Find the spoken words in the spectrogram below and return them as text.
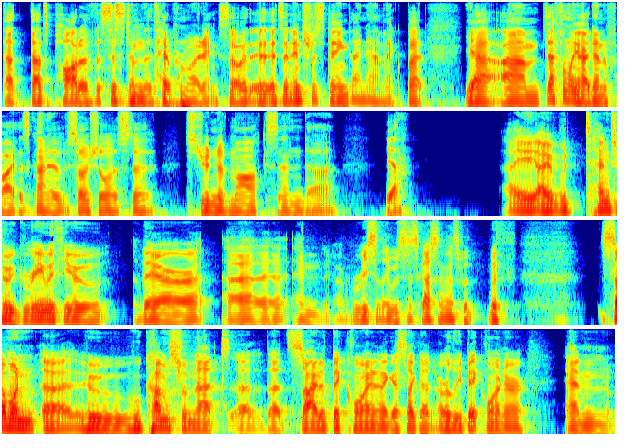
that that's part of the system that they're promoting. So it, it's an interesting dynamic. But yeah, um, definitely identify as kind of socialist, a student of Marx, and uh, yeah. I, I would tend to agree with you there, uh, and recently was discussing this with with someone uh, who who comes from that uh, that side of Bitcoin, and I guess like an early Bitcoiner, and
